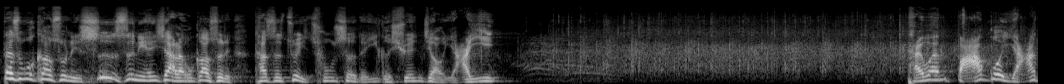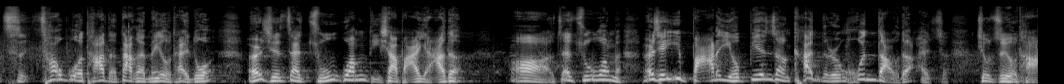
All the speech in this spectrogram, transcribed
但是我告诉你，四十年下来，我告诉你，他是最出色的一个宣教牙医。台湾拔过牙齿超过他的大概没有太多，而且在烛光底下拔牙的，啊，在烛光嘛，而且一拔了以后，边上看的人昏倒的，哎，这就只有他。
